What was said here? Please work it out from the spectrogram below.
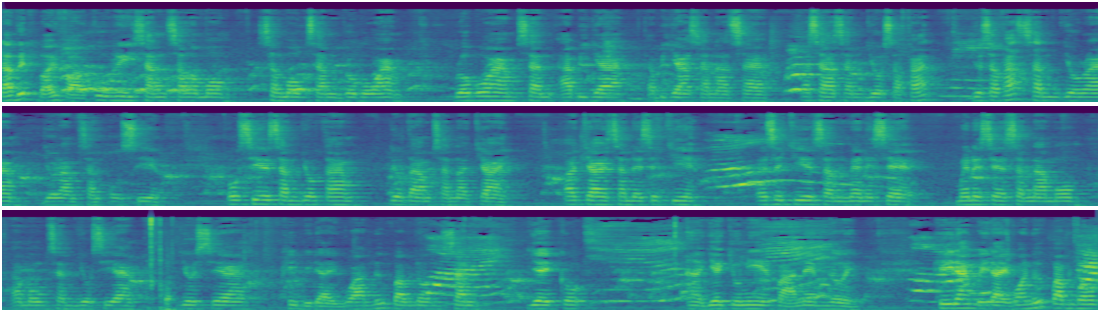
David bởi vợ Uri sanh Salomon, Salomon sanh Roboam, Roboam sanh Abiya, Abiya sanh Asa, Asa sanh Josaphat, Josaphat sanh Joram, Joram sanh Osia, Osia sanh Jotam, Jotam sanh Achai, Achai sanh Ezechia, Ezechia sanh Menese, Menese sanh Amon, Amon sanh Josia, Josia khi bị đày qua nước Babylon sanh Jeco, à, Jechonia và anh em người. Khi đang bị đày qua nước Babylon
